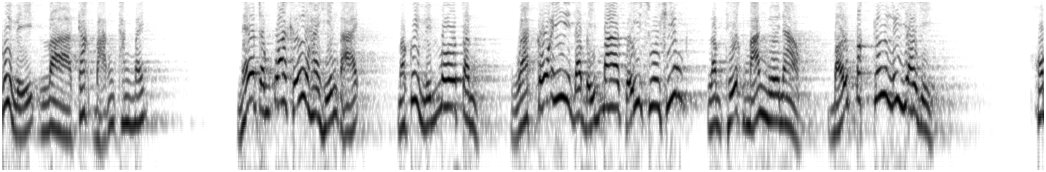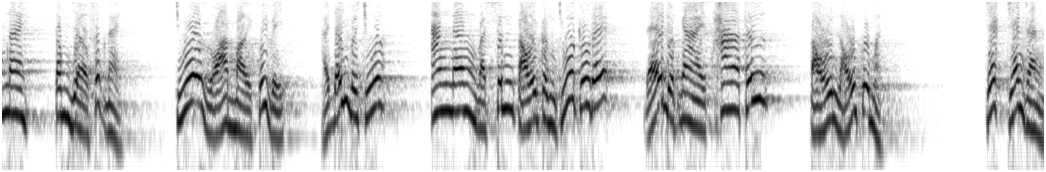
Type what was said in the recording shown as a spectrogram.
quý vị và các bạn thân mến, nếu trong quá khứ hay hiện tại mà quý vị vô tình hoặc cố ý đã bị ma quỷ xui khiến làm thiệt mạng người nào bởi bất cứ lý do gì, hôm nay trong giờ phút này, Chúa gọi mời quý vị hãy đến với Chúa, ăn năn và xưng tội cùng Chúa cứu thế để được Ngài tha thứ tội lỗi của mình. Chắc chắn rằng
